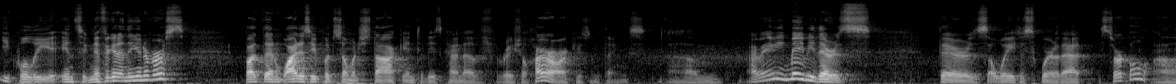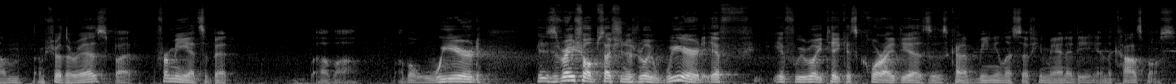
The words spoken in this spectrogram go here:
equally insignificant in the universe. But then, why does he put so much stock into these kind of racial hierarchies and things? Um, I mean, maybe there's there's a way to square that circle. Um, I'm sure there is, but for me, it's a bit of a of a weird. His racial obsession is really weird if if we really take his core ideas as kind of meaningless of humanity and the cosmos.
